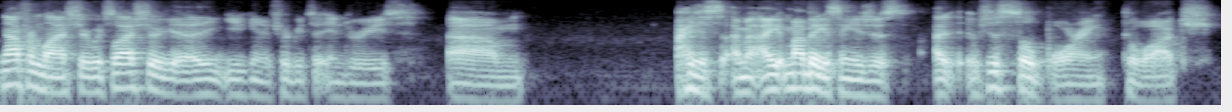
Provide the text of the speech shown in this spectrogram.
not from last year. Which last year, yeah, I think you can attribute to injuries. Um, I just, I mean, I, my biggest thing is just, I, it was just so boring to watch.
